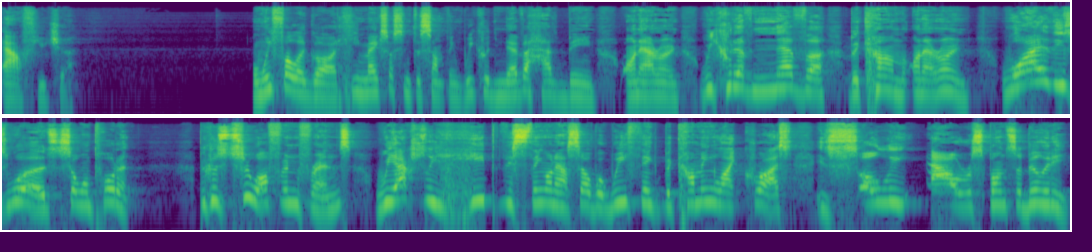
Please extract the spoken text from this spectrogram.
our future. When we follow God, He makes us into something we could never have been on our own. We could have never become on our own. Why are these words so important? Because too often, friends, we actually heap this thing on ourselves where we think becoming like Christ is solely our responsibility.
